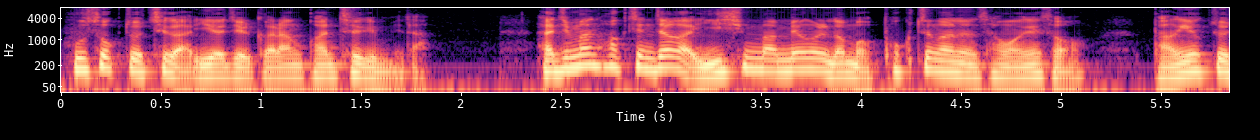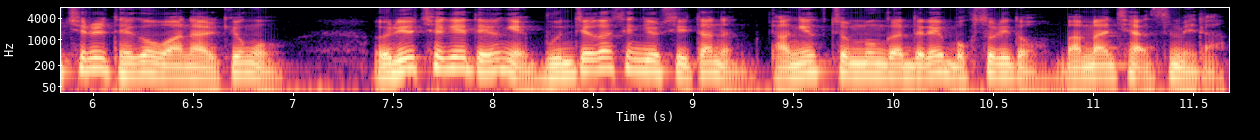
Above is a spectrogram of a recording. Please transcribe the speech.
후속 조치가 이어질 거란 관측입니다. 하지만 확진자가 20만 명을 넘어 폭증하는 상황에서 방역 조치를 대거 완화할 경우 의료체계 대응에 문제가 생길 수 있다는 방역 전문가들의 목소리도 만만치 않습니다.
